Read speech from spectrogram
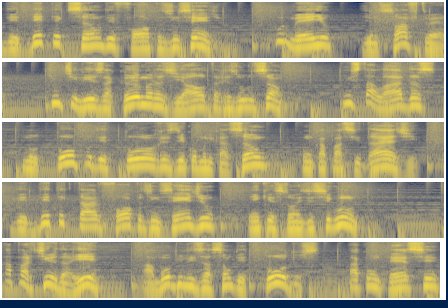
de detecção de focos de incêndio por meio de um software que utiliza câmaras de alta resolução instaladas no topo de torres de comunicação com capacidade de detectar focos de incêndio em questões de segundo. A partir daí, a mobilização de todos acontece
